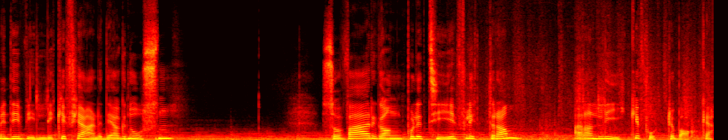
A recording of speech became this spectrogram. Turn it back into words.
men de vil ikke fjerne diagnosen. Så hver gang politiet flytter ham, er han like fort tilbake.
